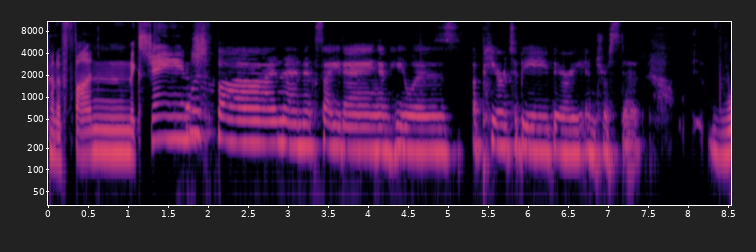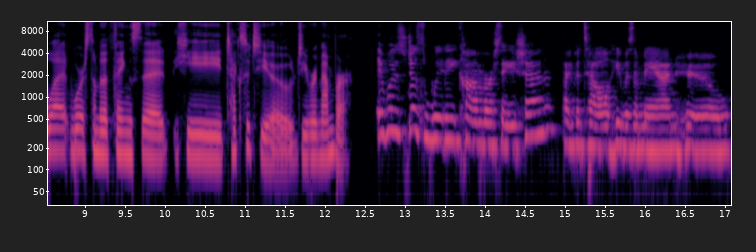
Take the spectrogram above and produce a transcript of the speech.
kind of fun exchange? It was fun and exciting, and he was appeared to be very interested. What were some of the things that he texted to you? Do you remember? It was just witty conversation. I could tell he was a man who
